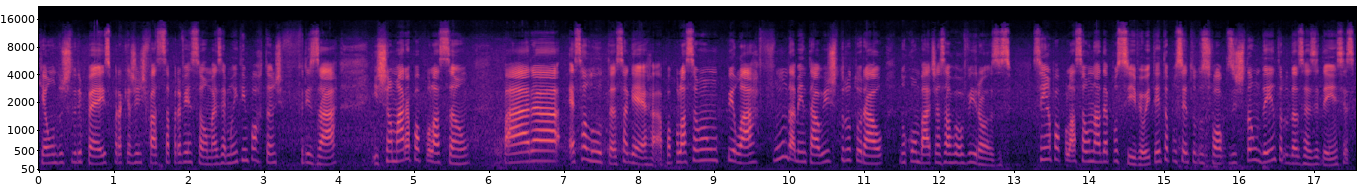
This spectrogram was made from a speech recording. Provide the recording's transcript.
que é um dos tripés para que a gente faça essa prevenção. Mas é muito importante frisar e chamar a população para essa luta, essa guerra. A população é um pilar fundamental e estrutural no combate às arboviroses. Sem a população nada é possível. 80% dos focos estão dentro das residências,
